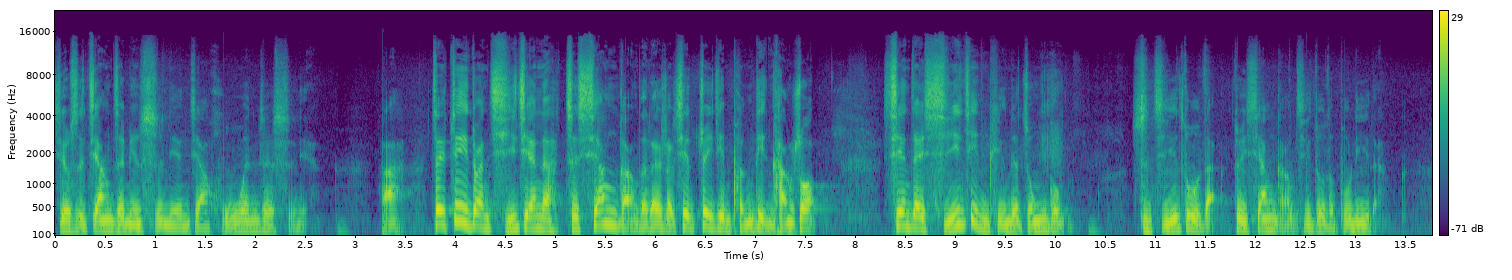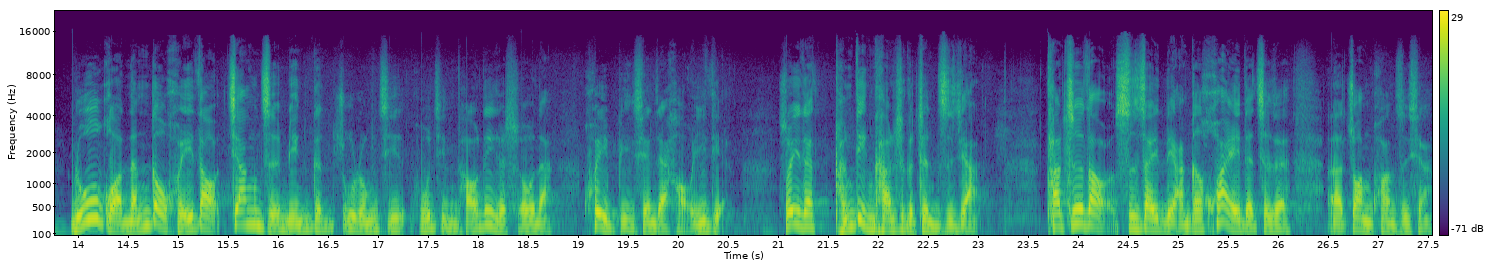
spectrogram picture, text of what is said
就是江泽民十年加胡温这十年，啊，在这段期间呢，这香港的来说，现最近彭定康说，现在习近平的中共是极度的对香港极度的不利的，如果能够回到江泽民跟朱镕基、胡锦涛那个时候呢，会比现在好一点。所以呢，彭定康是个政治家，他知道是在两个坏的这个呃状况之下，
